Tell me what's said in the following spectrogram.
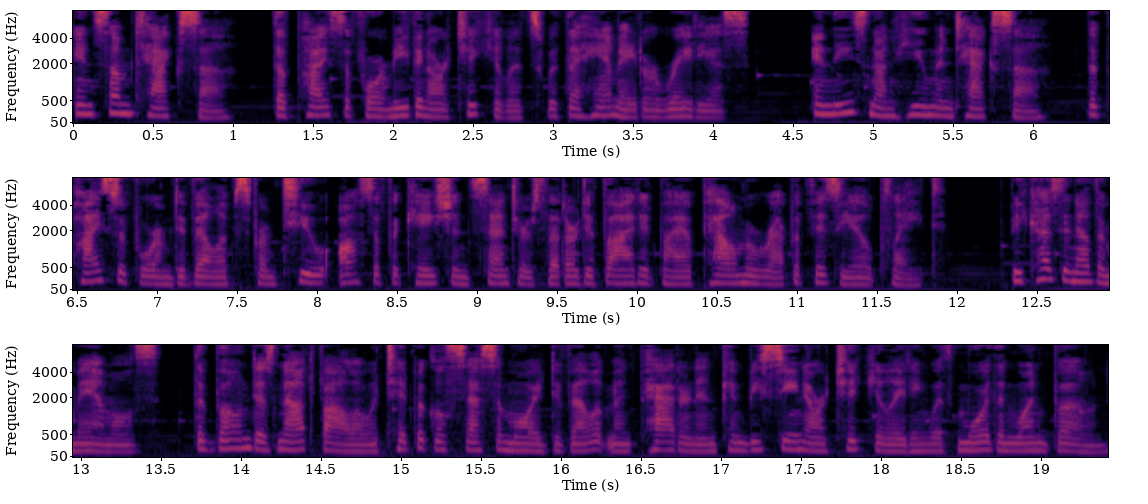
In some taxa, the pisiform even articulates with the hamate or radius. In these non-human taxa, The pisiform develops from two ossification centers that are divided by a palmaropiphyseal plate. Because in other mammals, the bone does not follow a typical sesamoid development pattern and can be seen articulating with more than one bone,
